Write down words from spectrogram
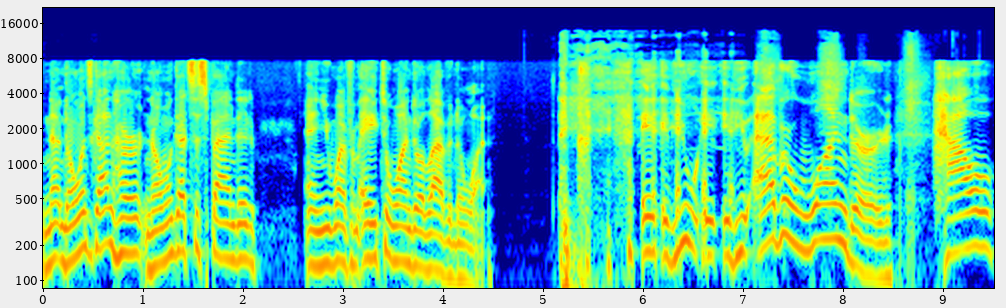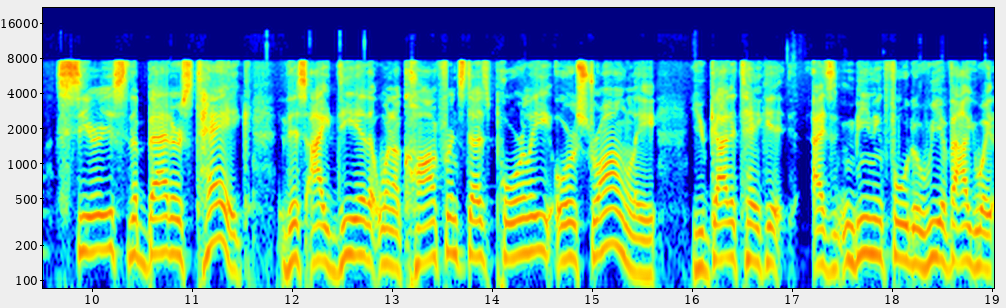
No, no one's gotten hurt, no one got suspended, and you went from eight to one to eleven to one. if you if you ever wondered how serious the betters take this idea that when a conference does poorly or strongly, you got to take it as meaningful to reevaluate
